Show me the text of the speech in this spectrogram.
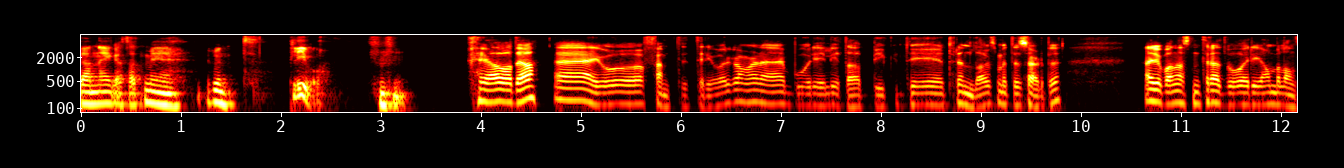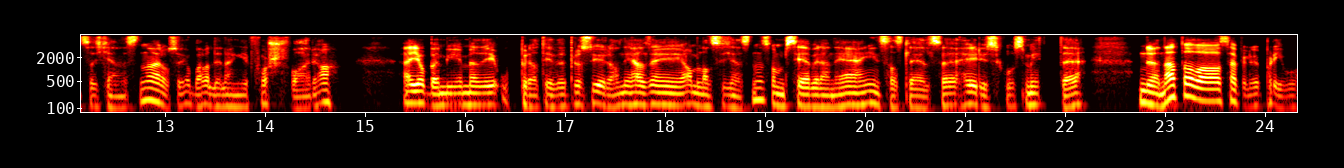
den jeg har tatt med rundt Plivo? ja, det? Jeg er jo 53 år gammel. Jeg bor i ei lita bygd i Trøndelag som heter Selbu. Jeg har jobba nesten 30 år i ambulansetjenesten. og har også jobba veldig lenge i Forsvaret. Jeg jobber mye med de operative prosedyrene i ambulansetjenesten, som CBRNE, innsatsledelse, høyrisiko, smitte, nødnett og da selvfølgelig Plivo.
